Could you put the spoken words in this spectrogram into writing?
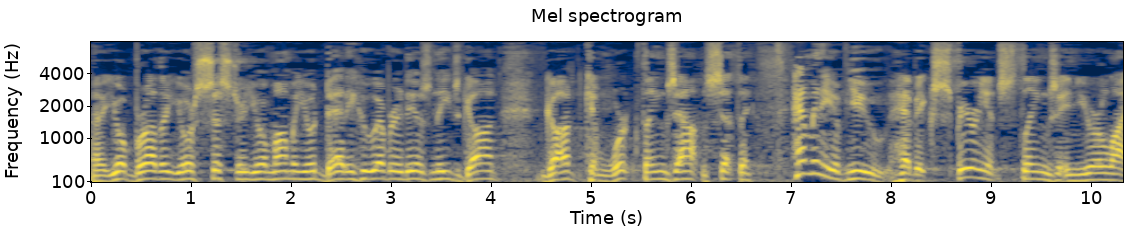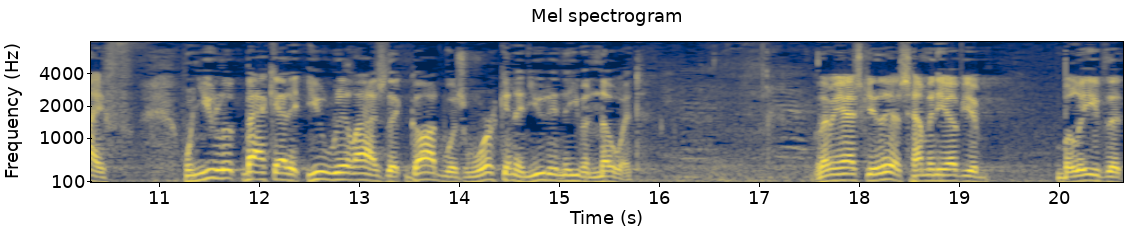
uh, your brother, your sister, your mama, your daddy, whoever it is needs God, God can work things out and set things. How many of you have experienced things in your life? When you look back at it, you realize that God was working and you didn't even know it. Let me ask you this how many of you believe that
